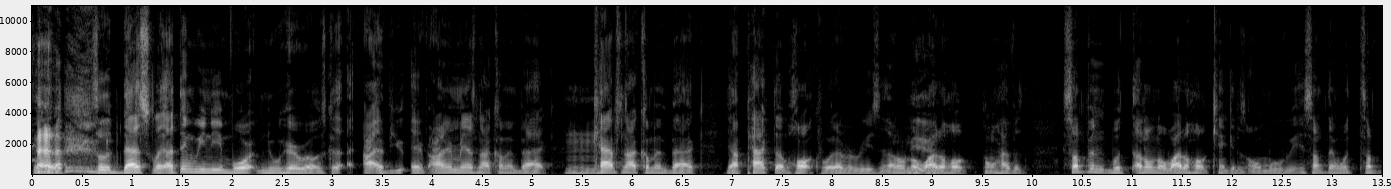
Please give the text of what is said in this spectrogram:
So that's like I think we need more new heroes because if you if Iron Man's not coming back, Mm-hmm. Cap's not coming back. Yeah, packed up Hulk for whatever reason. I don't know Yeah. why the Hulk don't have his something with. I don't know why the Hulk can't get his own movie. It's something with some.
